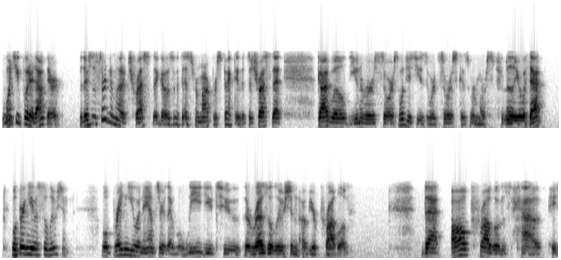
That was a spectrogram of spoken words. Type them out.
once you put it out there, there's a certain amount of trust that goes with this from our perspective. It's a trust that God will, the universe, source, we'll just use the word source because we're more familiar with that, will bring you a solution. Will bring you an answer that will lead you to the resolution of your problem. That all problems have a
